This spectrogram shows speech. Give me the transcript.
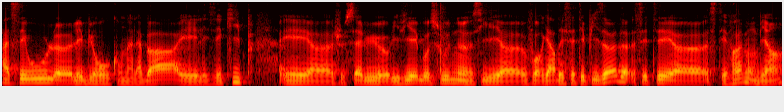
à Séoul, euh, les bureaux qu'on a là-bas et les équipes. Et euh, je salue Olivier Bossoun euh, si vous regardez cet épisode. C'était vraiment bien.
